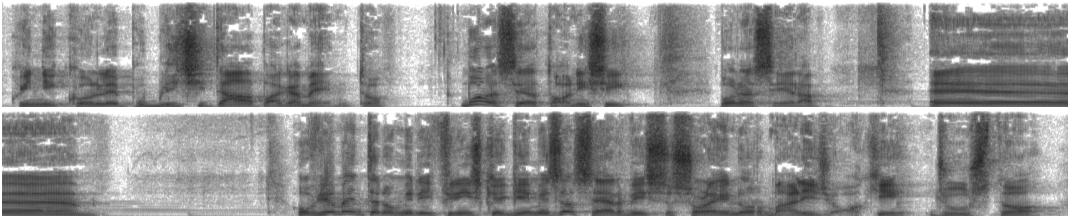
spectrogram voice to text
quindi con le pubblicità a pagamento. Buonasera Tony, sì, buonasera. Eh... Ovviamente non mi riferisco ai game as a service, solo ai normali giochi, giusto?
